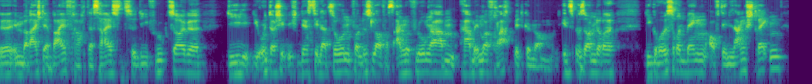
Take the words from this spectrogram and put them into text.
äh, im Bereich der Beifracht. Das heißt, die Flugzeuge, die die unterschiedlichen Destinationen von Düsseldorf aus angeflogen haben, haben immer Fracht mitgenommen. Und insbesondere die größeren Mengen auf den Langstrecken.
